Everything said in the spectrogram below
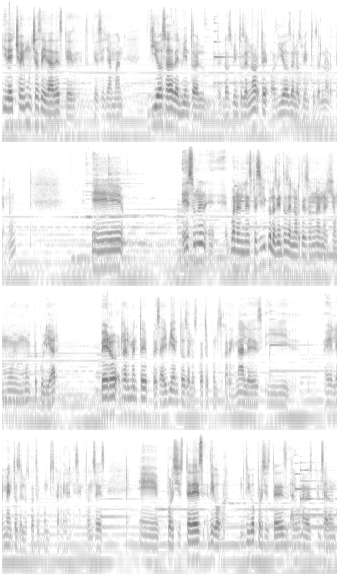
Y de hecho hay muchas deidades que, se llaman diosa del viento de los vientos del norte o dios de los vientos del norte, ¿no? Eh, es una, eh, bueno, en específico los vientos del norte son una energía muy, muy peculiar, pero realmente pues hay vientos de los cuatro puntos cardinales y elementos de los cuatro puntos cardinales. Entonces, eh, por si ustedes, digo, digo por si ustedes alguna vez pensaron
